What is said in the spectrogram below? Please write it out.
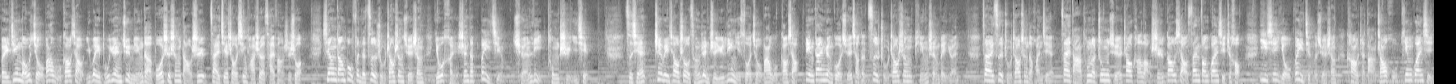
北京某985高校一位不愿具名的博士生导师在接受新华社采访时说：“相当部分的自主招生学生有很深的背景，权力通吃一切。”此前，这位教授曾任职于另一所985高校，并担任过学校的自主招生评审委员。在自主招生的环节，在打通了中学招考老师、高校三方关系之后，一些有背景的学生靠着打招呼、拼关系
